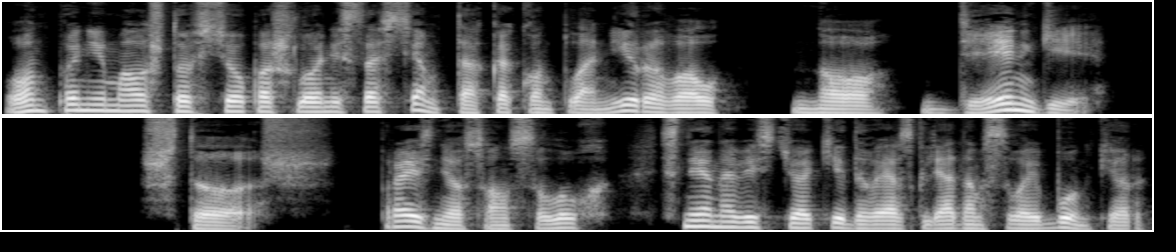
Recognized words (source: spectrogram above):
Он понимал, что все пошло не совсем так, как он планировал, но деньги... «Что ж», — произнес он вслух, с ненавистью окидывая взглядом свой бункер,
